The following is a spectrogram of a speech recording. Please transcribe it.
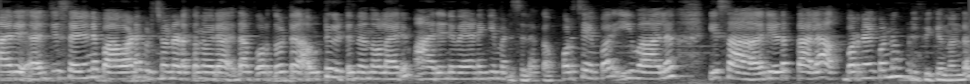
ആര്യ ജിസലിന്റെ പാവാട പിടിച്ചോണ്ട് നടക്കുന്നവര് ഇതാ പുറത്തോട്ട് ഔട്ട് കിട്ടുന്നെന്നുള്ള കാര്യം ആര്യന് വേണമെങ്കിൽ മനസ്സിലാക്കാം. കുറച്ച് കഴിയുമ്പോൾ ഈ വാൽ ഈ സാരിയുടെ തല അക്ബറിനെ കൊണ്ടും പിടിപ്പിക്കുന്നുണ്ട്.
